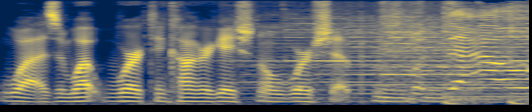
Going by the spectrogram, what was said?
was and what worked in congregational worship. But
